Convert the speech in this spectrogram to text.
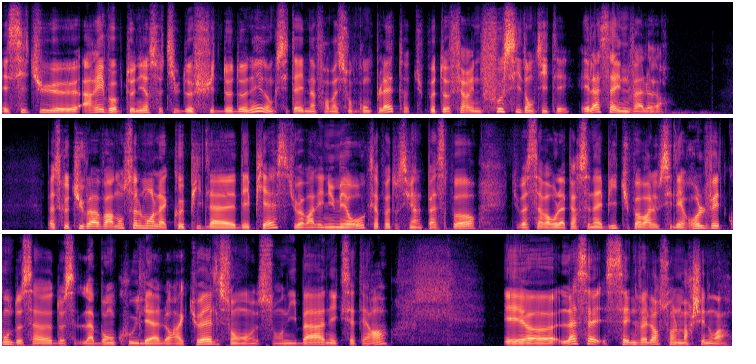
Et si tu arrives à obtenir ce type de fuite de données, donc si tu as une information complète, tu peux te faire une fausse identité. Et là, ça a une valeur. Parce que tu vas avoir non seulement la copie de la, des pièces, tu vas avoir les numéros, que ça peut être aussi bien le passeport, tu vas savoir où la personne habite, tu peux avoir aussi les relevés de compte de, sa, de la banque où il est à l'heure actuelle, son, son IBAN, etc. Et euh, là, c'est une valeur sur le marché noir.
